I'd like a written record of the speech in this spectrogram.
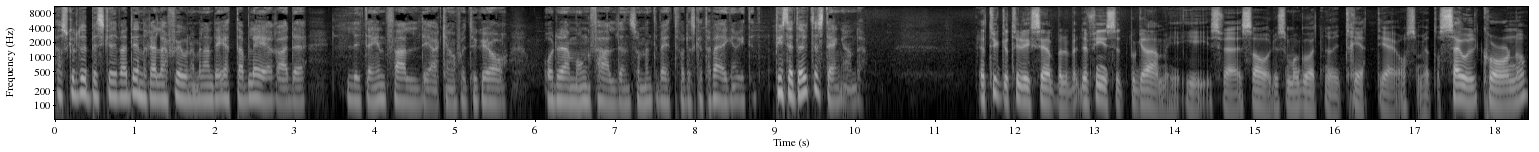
Hur skulle du beskriva den relationen mellan det etablerade, lite enfaldiga kanske tycker jag, och den där mångfalden som inte vet vad det ska ta vägen riktigt. Finns det ett utestängande? Jag tycker till exempel, det finns ett program i, Sveriges Radio som har gått nu i 30 år som heter Soul Corner.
